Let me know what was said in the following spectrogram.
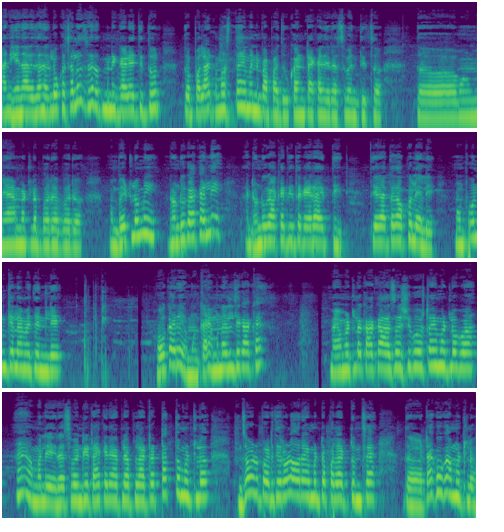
आणि येणारे जाणारे लोक चालत राहतात म्हणे गाड्या तिथून. तो पलाट मस्त आहे म्हणे बापा दुकान टाकायचे रसवंतीचं तर मग मी म्हटलं बरं बरं. मग भेटलो मी ढोंडू काकाले. आणि ढोंडू काका तिथं काही राहत नाहीत. ते राहतात अकोल्याले. मग फोन केला मी त्यांना हो का रे? मग काय म्हणाले ते काका? मी म्हटलं काका असं अशी गोष्ट आहे म्हटलं बा हां मला रसवंडी ठाकरे आपल्या प्लाटात टाकतो म्हटलं. जवळ पडते रोडावर आहे म्हटलं प्लाट तुमचा. तर टाकू का? म्हटलं.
